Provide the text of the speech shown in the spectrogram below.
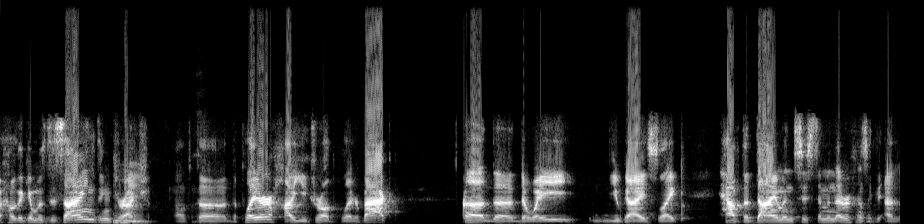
how the game was designed, the interaction of the the player, how you draw the player back, uh, the the way you guys like have the diamond system and everything. It's like I,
